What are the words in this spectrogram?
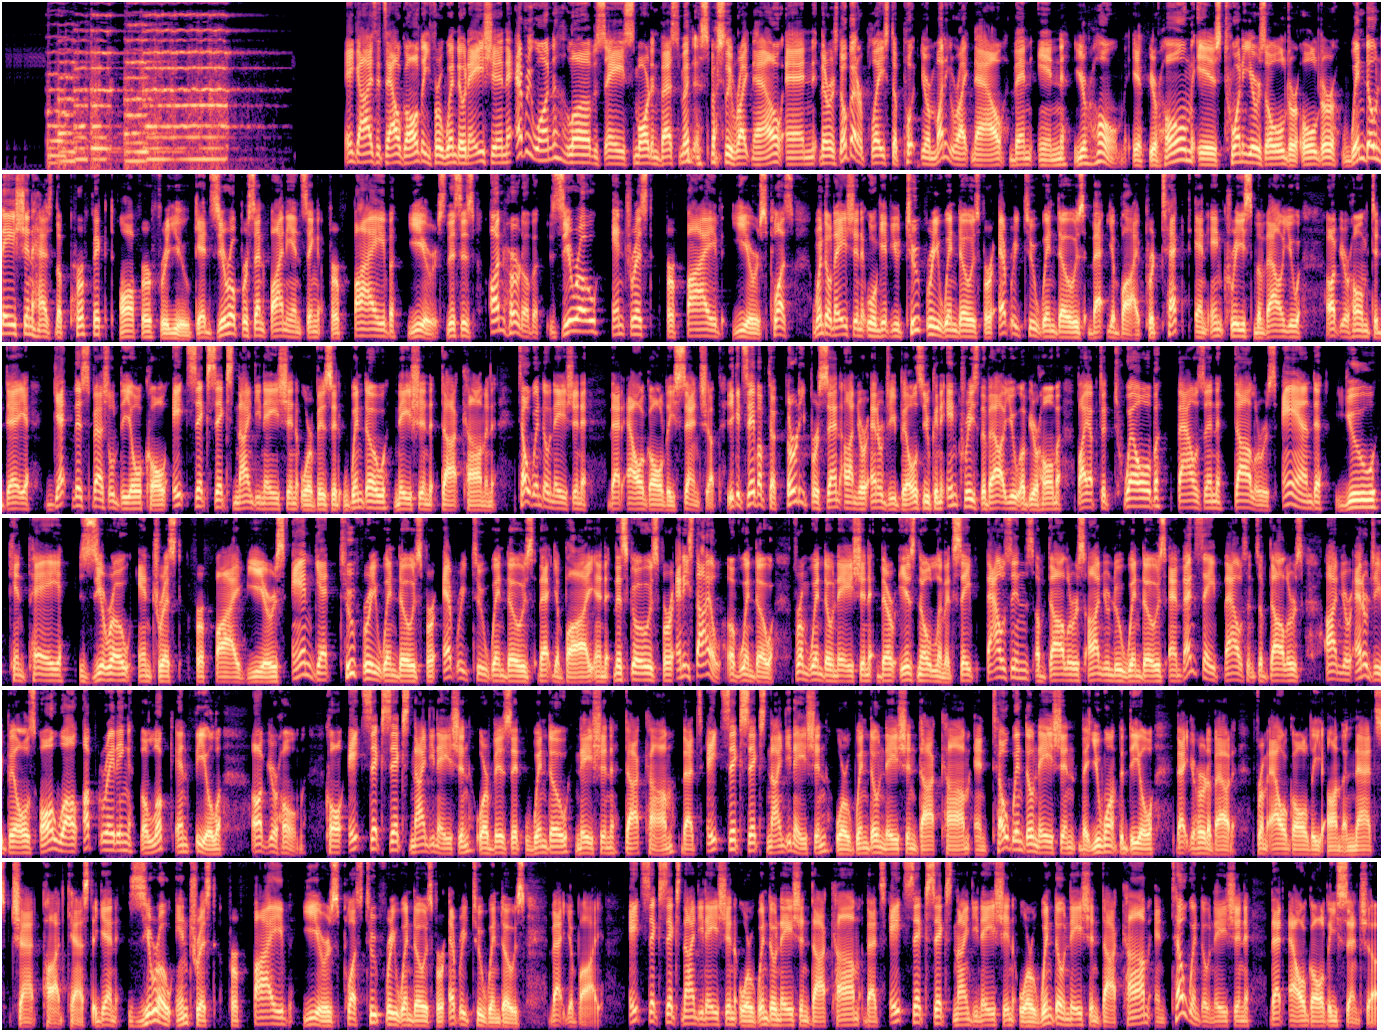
Hey guys, it's Al Galdi for Window Nation. Everyone loves a smart investment, especially right now, and there is no better place to put your money right now than in your home. If your home is 20 years old or older, Window Nation has the perfect offer for you. Get 0% financing for five years. This is unheard of. Zero interest for five years. Plus, Window Nation will give you two free windows for every two windows that you buy. Protect and increase the value of your home today. Get this special deal. Call 866 90 Nation or visit windownation.com and tell Window Nation that Al Galdi sent you. You can save up to 30% on your energy bills. You can increase the value of your home by up to $12,000 and you can pay zero interest for five years and get two free windows for every two windows that you buy. And this goes for any style of window from Window Nation. There is no limit. Save thousands of dollars on your new windows and then save thousands of dollars on your energy bills, all while upgrading the look and feel of your home. Call 866 90 Nation or visit windownation.com. That's 866 90 Nation or windownation.com and tell Window Nation that you want the deal that you heard about from Al Galdi on the Nats Chat podcast. Again, zero interest for five years plus two free windows for every two windows that you buy. 866 90 Nation or windownation.com. That's 866 90 Nation or windownation.com and tell Window Nation that Al Galdi sent you.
